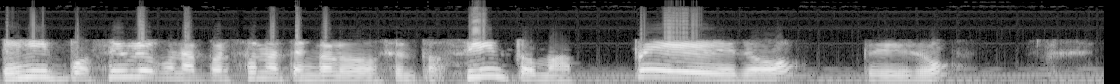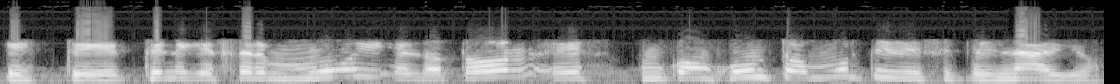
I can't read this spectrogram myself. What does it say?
Es imposible que una persona tenga los 200 síntomas, pero, pero, este, tiene que ser muy, el doctor es un conjunto multidisciplinario,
